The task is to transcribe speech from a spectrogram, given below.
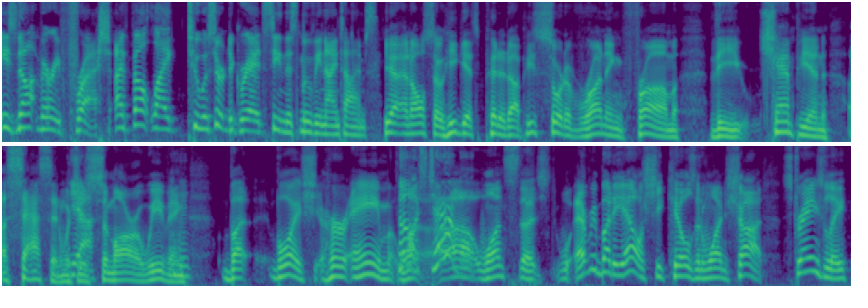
is not very fresh. I felt like to a certain degree I'd seen this movie nine times. Yeah, and also he gets pitted up. He's sort of running from the champion assassin, which Yeah. is Samara Weaving. But boy, she, her aim. Oh, it's terrible. Uh, once the everybody else she kills in one shot. Strangely,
